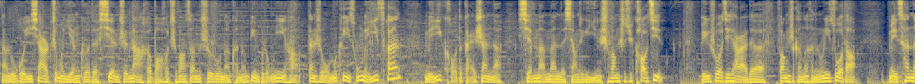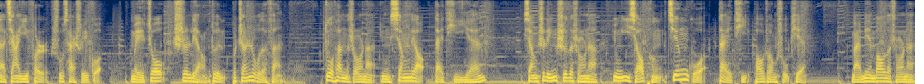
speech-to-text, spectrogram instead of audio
那如果一下这么严格的限制钠和饱和脂肪酸的摄入呢，可能并不容易哈。但是我们可以从每一餐、每一口的改善呢，先慢慢的向这个饮食方式去靠近。比如说接下来的方式可能很容易做到，每餐呢加一份蔬菜水果，每周吃两顿不沾肉的饭。做饭的时候呢，用香料代替盐；想吃零食的时候呢，用一小捧坚果代替包装薯片；买面包的时候呢，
